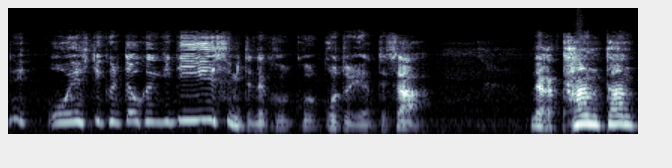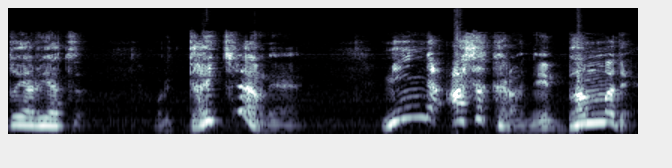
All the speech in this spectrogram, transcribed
ね、応援してくれたおかげです。みたいなことをやってさ、なんか淡々とやるやつ。俺大嫌いよね。みんな朝からね、晩まで、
